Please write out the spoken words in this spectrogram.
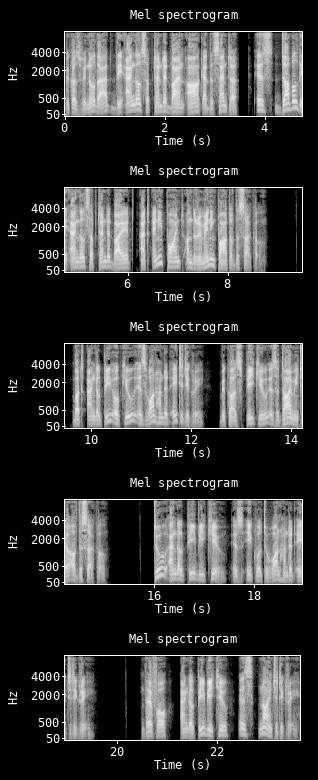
because we know that the angle subtended by an arc at the center is double the angle subtended by it at any point on the remaining part of the circle. But angle POQ is 180 degree because PQ is a diameter of the circle. 2 angle PBQ is equal to 180 degree. Therefore, angle PBQ is 90 degree.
